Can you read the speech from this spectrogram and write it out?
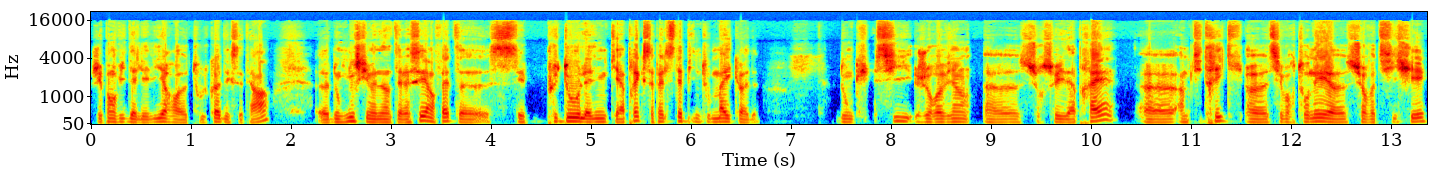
J'ai pas envie d'aller lire euh, tout le code, etc. Euh, donc nous, ce qui va nous intéresser, en fait, euh, c'est plutôt la ligne qui est après, qui s'appelle Step into my code. Donc si je reviens sur celui d'après, un petit trick, si vous retournez sur votre fichier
